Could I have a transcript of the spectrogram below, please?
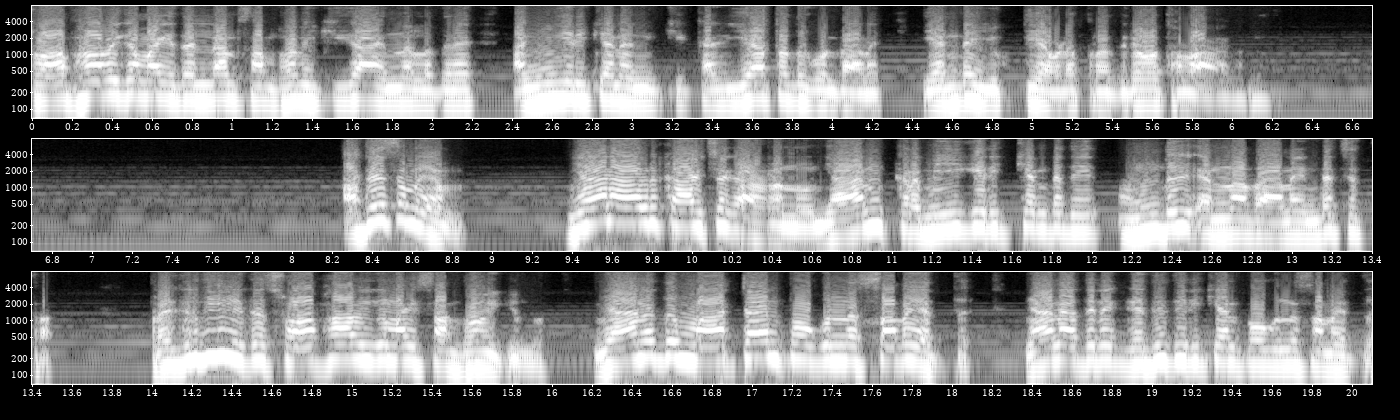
സ്വാഭാവികമായി ഇതെല്ലാം സംഭവിക്കുക എന്നുള്ളതിനെ അംഗീകരിക്കാൻ എനിക്ക് കഴിയാത്തത് കൊണ്ടാണ് എന്റെ യുക്തി അവിടെ പ്രതിരോധമാകുന്നത്. അതേസമയം ഞാൻ ആ ഒരു കാഴ്ച കാണുന്നു. ഞാൻ ക്രമീകരിക്കേണ്ടത് ഉണ്ട് എന്നതാണ് എന്റെ ചിത്രം. പ്രകൃതിയിൽ ഇത് സ്വാഭാവികമായി സംഭവിക്കുന്നു. ഞാനത് മാറ്റാൻ പോകുന്ന സമയത്ത് ഞാൻ അതിനെ ഗതി തിരിക്കാൻ പോകുന്ന സമയത്ത്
